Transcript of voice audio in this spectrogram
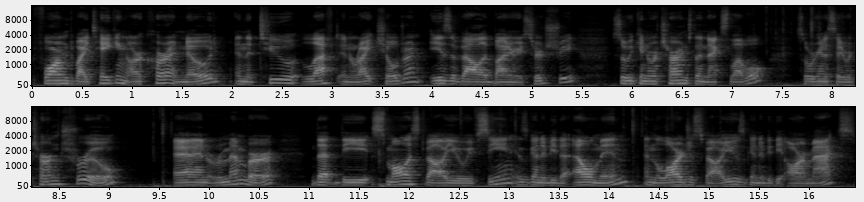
formed by taking our current node and the two left and right children is a valid binary search tree. So we can return to the next level. So we're going to say return true. And remember that the smallest value we've seen is going to be the L min, and the largest value is going to be the R max.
